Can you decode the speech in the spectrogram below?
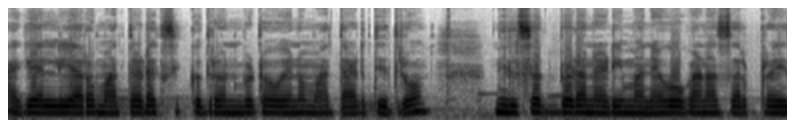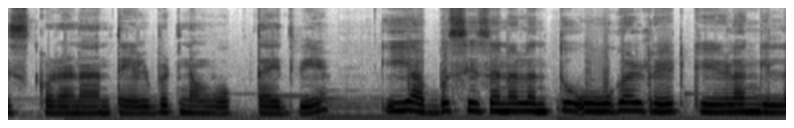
ಹಾಗೆ ಅಲ್ಲಿ ಯಾರೋ ಮಾತಾಡೋಕ್ಕೆ ಸಿಕ್ಕಿದ್ರು ಅಂದ್ಬಿಟ್ಟು ಏನೋ ಮಾತಾಡ್ತಿದ್ರು. ನಿಲ್ಸೋದು ಬೇಡ ನಡಿ, ಮನೆಗೆ ಹೋಗೋಣ, ಸರ್ಪ್ರೈಸ್ ಕೊಡೋಣ ಅಂತ ಹೇಳ್ಬಿಟ್ಟು ನಾವು ಹೋಗ್ತಾ ಇದ್ವಿ. ಈ ಹಬ್ಬದ ಸೀಸನಲ್ಲಂತೂ ಹೂಗಳ ರೇಟ್ ಕೇಳಂಗಿಲ್ಲ.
